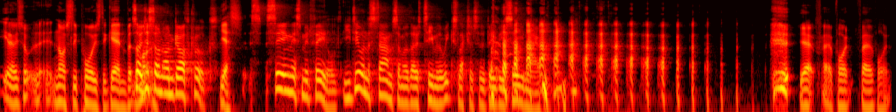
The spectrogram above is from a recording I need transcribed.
you know it's of uh, nicely poised again. But so just on, on Garth Crooks, yes, seeing this midfield, you do understand some of those team of the week selections for the BBC now. yeah, fair point. Fair point.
